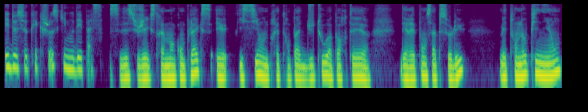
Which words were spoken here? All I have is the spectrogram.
et de ce quelque chose qui nous dépasse. C'est des sujets extrêmement complexes et ici on ne prétend pas du tout apporter euh, des réponses absolues, mais ton opinion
